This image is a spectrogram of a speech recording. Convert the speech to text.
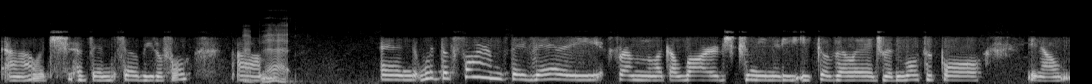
uh, which have been so beautiful. I Um, bet. and with the farms, they vary from like a large community eco village with multiple, you know,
